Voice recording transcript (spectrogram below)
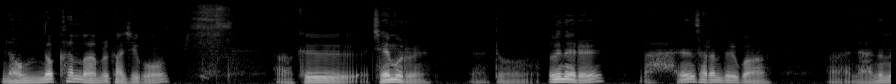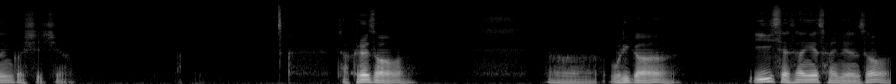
넉넉한 마음을 가지고 어, 그 재물을 또 은혜를 많은 사람들과 어, 나누는 것이죠. 자, 그래서 어, 우리가 이 세상에 살면서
